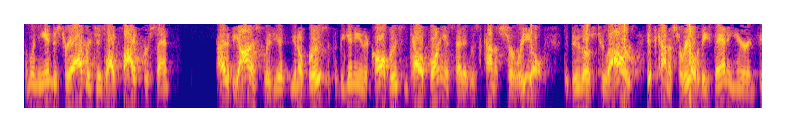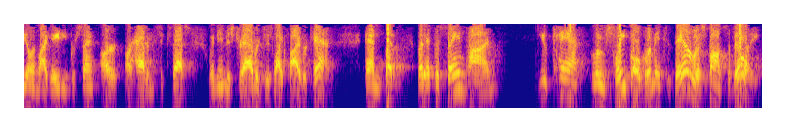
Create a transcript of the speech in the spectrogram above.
and when the industry average is like five percent, I had to be honest with you. You know, Bruce at the beginning of the call, Bruce in California said it was kind of surreal to do those two hours. It's kind of surreal to be standing here and feeling like 80% are are having success when industry average is like five or ten. And but but at the same time, you can't lose sleep over them. It's their responsibility.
